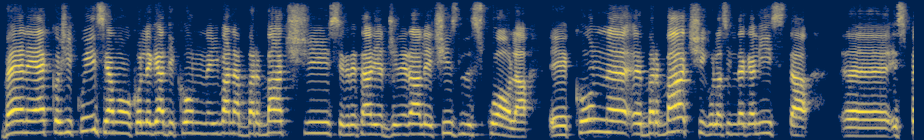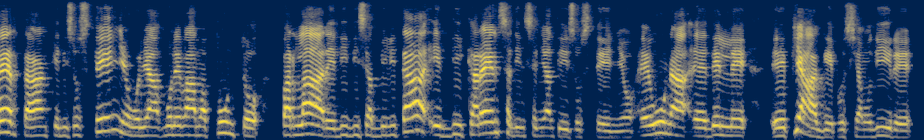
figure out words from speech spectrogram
Bene, eccoci qui, siamo collegati con Ivana Barbacci, segretaria generale CISL Scuola. Eh, con eh, Barbacci, con la sindacalista eh, esperta anche di sostegno, vogliamo, volevamo appunto parlare di disabilità e di carenza di insegnanti di sostegno. È una eh, delle eh, piaghe, possiamo dire,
